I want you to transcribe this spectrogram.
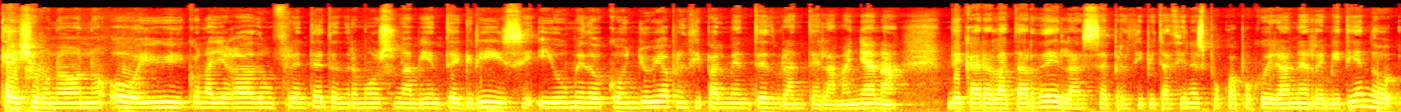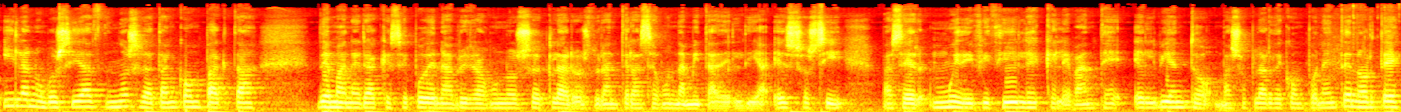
Egunon, hoy con la llegada de un frente tendremos un ambiente gris y húmedo con lluvia principalmente durante la mañana. De cara a la tarde las precipitaciones poco a poco irán remitiendo y la nubosidad no será tan compacta de manera que se pueden abrir algunos claros durante la segunda mitad del día. Eso sí, va a ser muy difícil que levante el viento, va a soplar de componente norte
